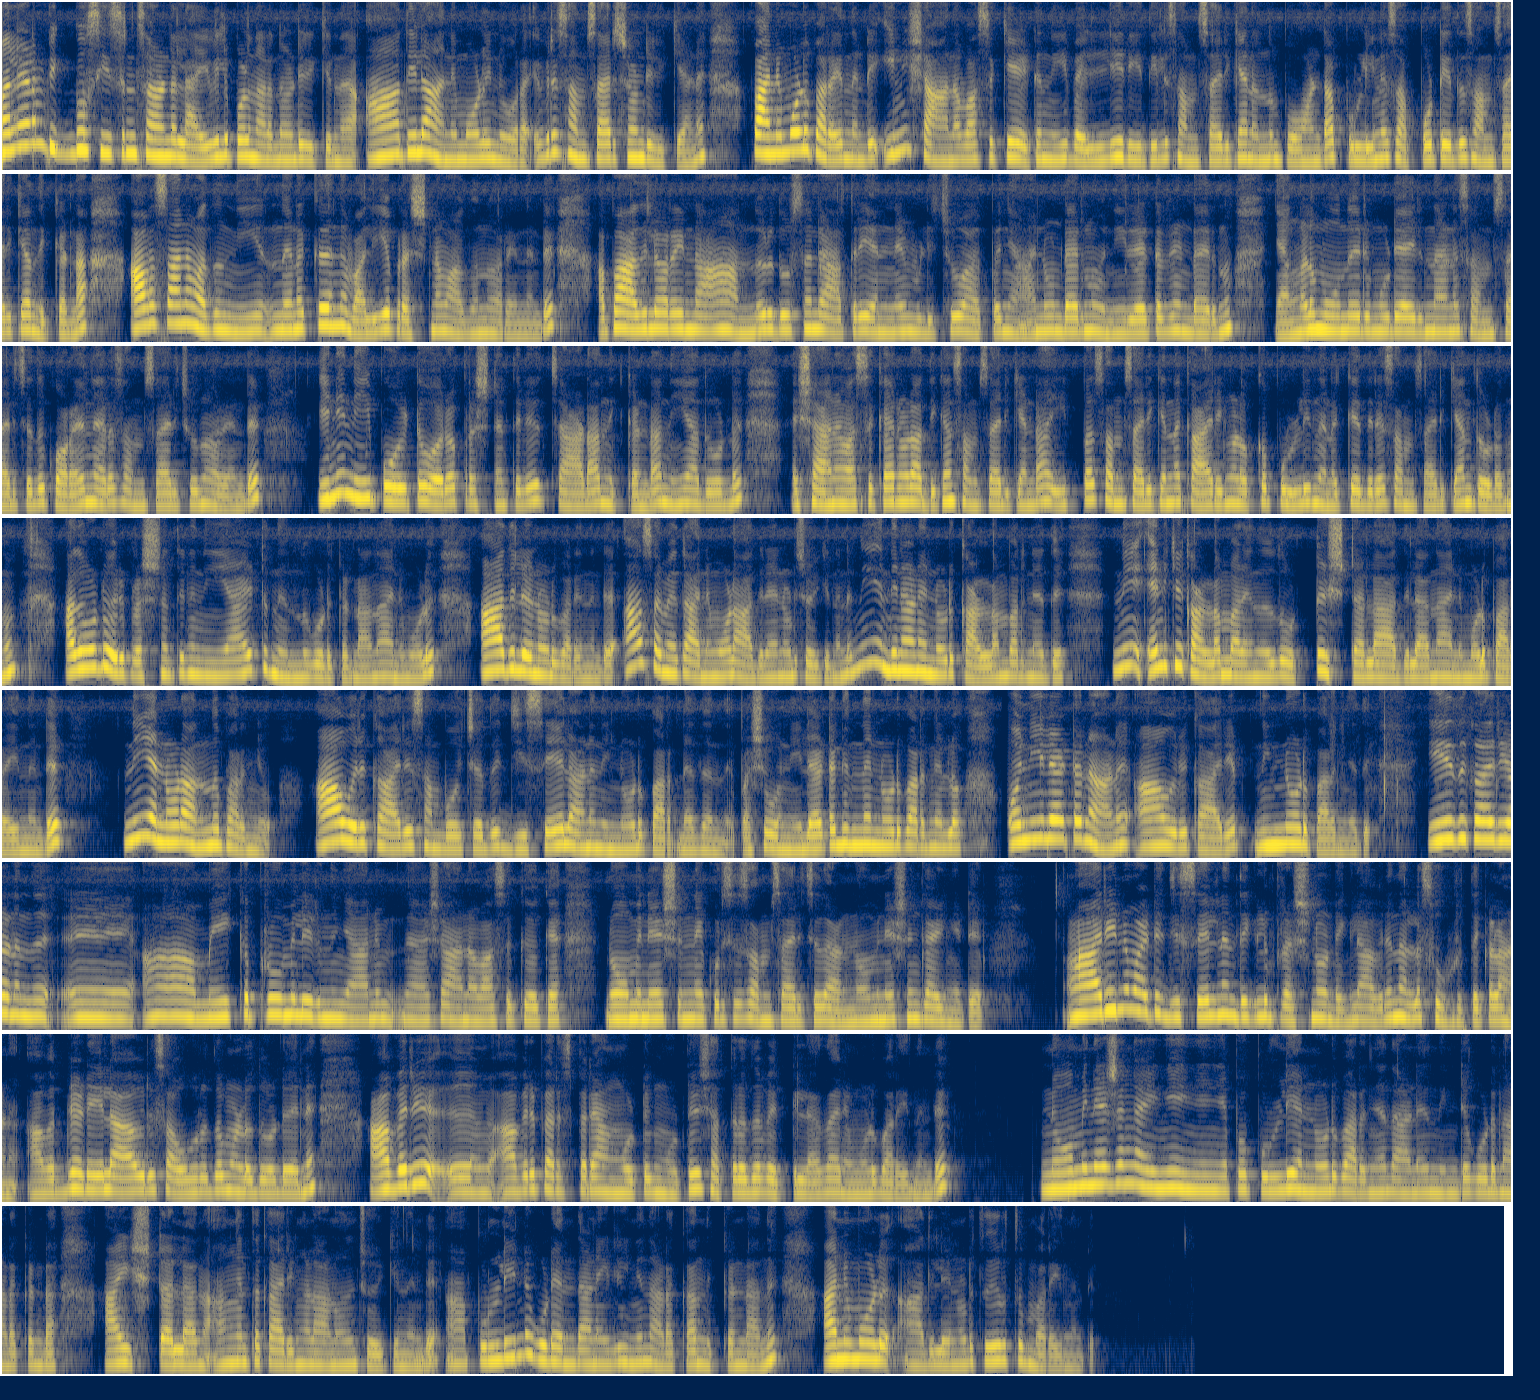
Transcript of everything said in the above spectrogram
Malayalam big boss season സെവന്റെ ലൈവിൽ ഇപ്പോൾ നടന്നുകൊണ്ടിരിക്കുന്നത് ആദില അനുമോൾ നൂറ ഇവർ സംസാരിച്ചുകൊണ്ടിരിക്കുകയാണ്. അപ്പോൾ അനുമോൾ പറയുന്നുണ്ട് ഇനി ഷാനവാസക്കായിട്ട് നീ വലിയ രീതിയിൽ സംസാരിക്കാനൊന്നും പോകണ്ട പുള്ളീനെ സപ്പോർട്ട് ചെയ്ത് സംസാരിക്കാൻ നിൽക്കണ്ട അവസാനം അത് നീ നിനക്ക് തന്നെ വലിയ പ്രശ്നമാകും എന്ന് പറയുന്നുണ്ട്. അപ്പോൾ അതിൽ പറയുന്നുണ്ട് ആ അന്നൊരു ദിവസം രാത്രി എന്നെ വിളിച്ചു. അപ്പോൾ ഞാനും ഉണ്ടായിരുന്നു ഉന്നീലേട്ടനും ഉണ്ടായിരുന്നു. ഞങ്ങൾ മൂന്നുപേരും കൂടി ആയിരുന്നാണ് സംസാരിച്ചത്. കുറേ നേരം സംസാരിച്ചു എന്ന് പറയുന്നുണ്ട്. ഇനി നീ പോയിട്ട് ഓരോ പ്രശ്നത്തിൽ ചാടാൻ നിൽക്കണ്ട നീ അതുകൊണ്ട് ഷാനവാസിക്കാരനോട് അധികം സംസാരിക്കേണ്ട. ഇപ്പം സംസാരിക്കുന്ന കാര്യങ്ങളൊക്കെ പുള്ളി നിനക്കെതിരെ സംസാരിക്കാൻ തുടങ്ങും. അതുകൊണ്ട് ഒരു പ്രശ്നത്തിന് നീയായിട്ട് നിന്ന് കൊടുക്കണ്ട എന്ന് അനുമോൾ ആദിലനോട് പറയുന്നുണ്ട്. ആ സമയത്ത് അനുമോൾ ആദിലനോട് ചോദിക്കുന്നുണ്ട് നീ എന്തിനാണ് എന്നോട് കള്ളം പറഞ്ഞത്? നീ എനിക്ക് കള്ളം പറയുന്നത് ഒട്ടും ഇഷ്ടമല്ല ആദില എന്ന് അനുമോൾ പറയുന്നുണ്ട്. നീ എന്നോട് അന്ന് പറഞ്ഞു ആ ഒരു കാര്യം സംഭവിച്ചത് ജിസേലാണ് നിന്നോട് പറഞ്ഞതെന്ന്. പക്ഷേ ഒന്നീലേട്ടൻ ഇന്ന് എന്നോട് പറഞ്ഞല്ലോ. ഒന്നീലേട്ടനാണ് ആ ഒരു കാര്യം നിന്നോട് പറഞ്ഞത്. ഏത് കാര്യമാണെന്ന് ആ മേക്കപ്പ് റൂമിലിരുന്ന് ഞാനും ഷാനവാസക്കുമൊക്കെ നോമിനേഷനെ കുറിച്ച് സംസാരിച്ചതാണ്. നോമിനേഷൻ കഴിഞ്ഞിട്ട്. ആര്യനുമായിട്ട് ജിസേലിന് എന്തെങ്കിലും പ്രശ്നം ഉണ്ടെങ്കിൽ അവർ നല്ല സുഹൃത്തുക്കളാണ്. അവരുടെ ഇടയിൽ ആ ഒരു സൗഹൃദം ഉള്ളതുകൊണ്ട് തന്നെ അവർ അവർ പരസ്പരം അങ്ങോട്ടും ഇങ്ങോട്ടും ശത്രുത വെക്കില്ല എന്ന് അനുമോൾ പറയുന്നുണ്ട്. നോമിനേഷൻ കഴിഞ്ഞ് കഴിഞ്ഞ് കഴിഞ്ഞപ്പോൾ പുള്ളി എന്നോട് പറഞ്ഞതാണ് നിന്റെ കൂടെ നടക്കണ്ട. ആ ഇഷ്ടമല്ല അങ്ങനത്തെ കാര്യങ്ങളാണോ എന്ന് ചോദിക്കുന്നുണ്ട്. ആ പുള്ളീന്റെ കൂടെ എന്താണെങ്കിലും ഇനി നടക്കാൻ നിൽക്കണ്ടെന്ന് അനുമോൾ ആദിലേനോട് തീർത്തും പറയുന്നുണ്ട്.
